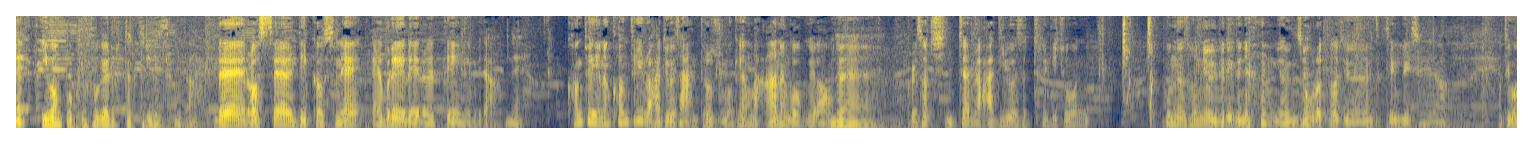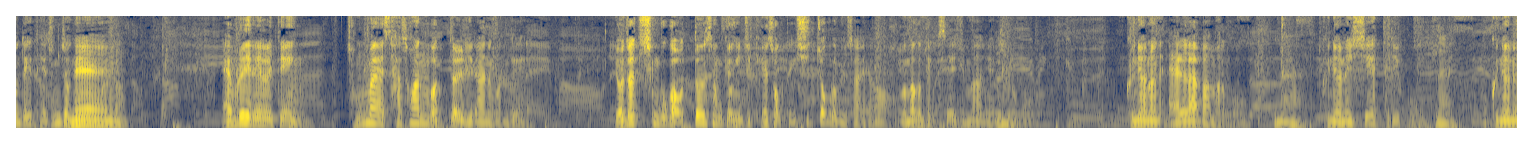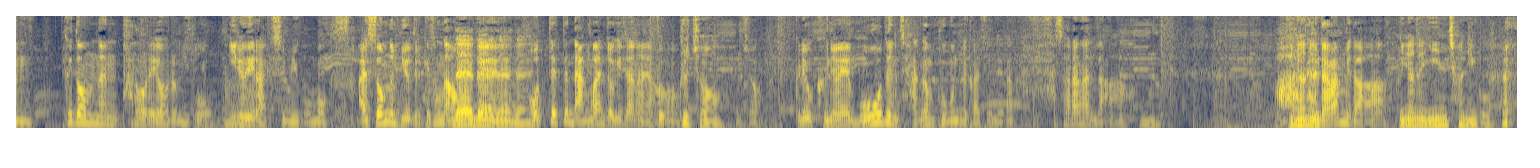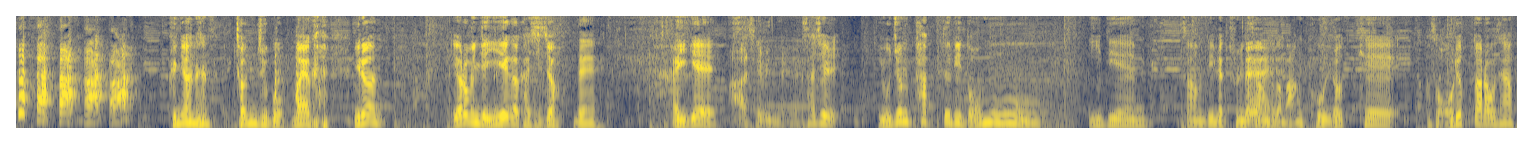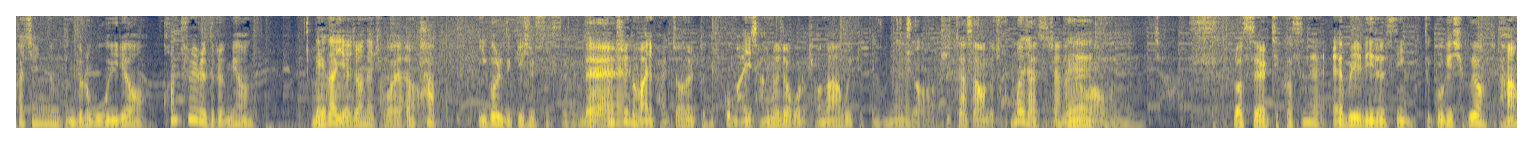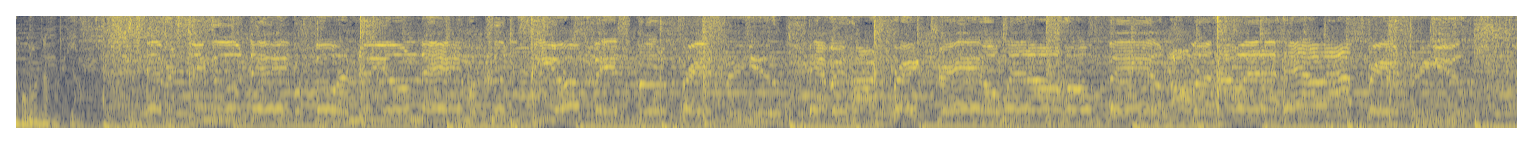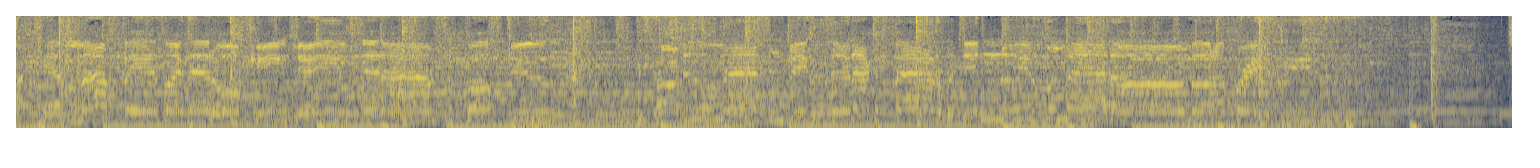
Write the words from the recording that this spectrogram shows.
네, 이번 곡도 소개를 부탁드리겠습니다. 네, 러셀 디커슨의 Every Little Thing입니다. 네. 컨트리는 컨트리 라디오에서 안 틀어주면 그냥 망하는 거고요. 네. 그래서 진짜 라디오에서 틀기 좋은 쫙쫙 붙는 선율들이 그냥 연속으로 네. 터지는 특징도 있습니다. 어떻게 보면 되게 대중적인 네. 거죠. Every Little Thing 정말 사소한 것들이라는 건데 여자친구가 어떤 성격인지 계속 되게 시적으로 묘사해요. 음악은 되게 세지만 예를 들어 뭐 그녀는 엘라바마고 네. 그녀는 시애틀이고 네. 뭐 그녀는 끝없는 8월의 여름이고 어. 일요일 아침이고 뭐 알 수 없는 비유들이 계속 나오는데 네, 네, 네, 네, 어쨌든 낭만적이잖아요. 그, 렇죠 그렇죠. 그리고 그녀의 모든 작은 부분들까지 내가 다 사랑한다. 음? 아, 그녀는 달달합니다. 그녀는 인천이고 그녀는 전주고 막 약간 이런 여러분 이제 이해가 가시죠? 네. 아, 이게 아 재밌네. 사실 요즘 팝들이 너무 EDM 사운드, electronic 네. 사운드가 많고 이렇게 해서 어렵다라고 생각하시는 분들은 오히려 컨트리를 들으면 내가 예전에 좋아했던 맞아요. 팝 이걸 느끼실 수 있어요. 네. 컨트리도 많이 발전을 또 했고 많이 장르적으로 변화하고 있기 때문에 그렇죠. 기타 사운드 정말 잘 쓰잖아요. 네, 네. 자, 러셀 디커슨의 Every Little Thing 듣고 계시고요. 또 다음 곡 만나볼게요.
